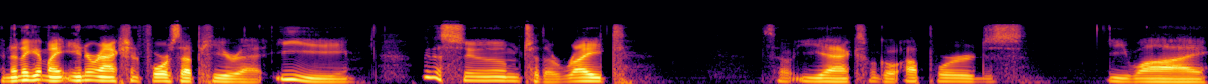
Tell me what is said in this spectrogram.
and then I get my interaction force up here at E. I'm going to assume to the right. So EX will go upwards, EY.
